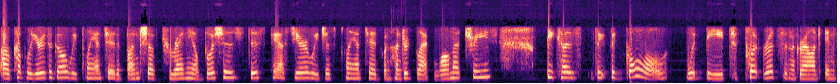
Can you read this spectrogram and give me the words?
A couple of years ago, we planted a bunch of perennial bushes. This past year, we just planted 100 black walnut trees because the, the goal would be to put roots in the ground and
